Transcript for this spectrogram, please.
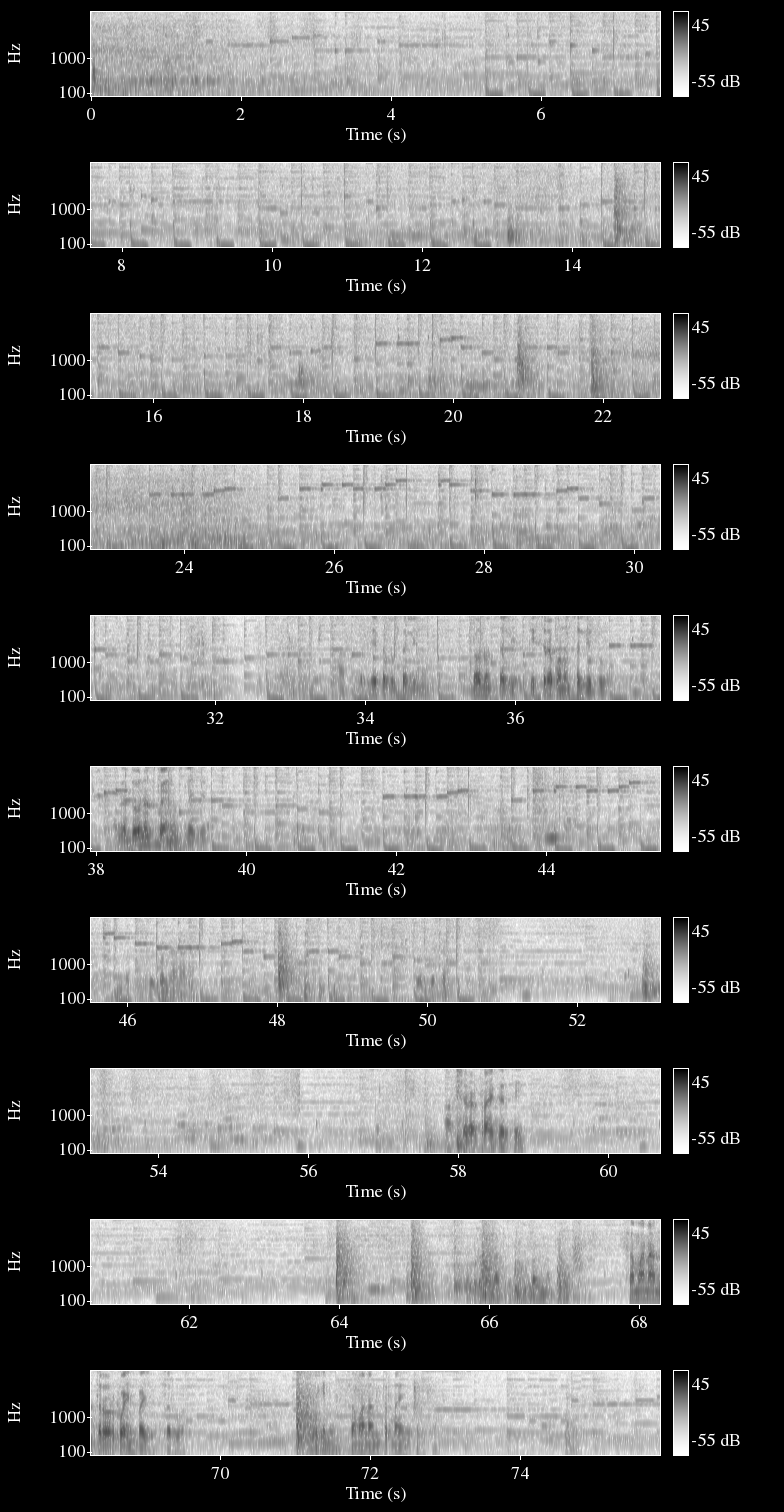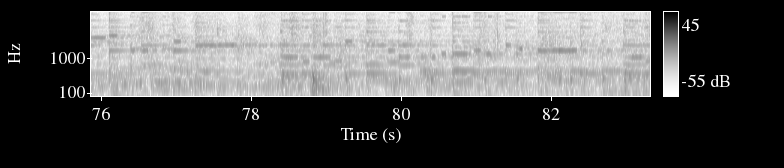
चल. एकच उचलली ना? दोन उचलली. तिसरं पण उचलली तू. आपल्या दोनच पॅन उचलायचे. ते पण अक्षरा ट्राय करते. समान अंतरावर पॉईंट पाहिजेत सर्व. आहे की नाही? समान अंतर नाही आहे त्यांचं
